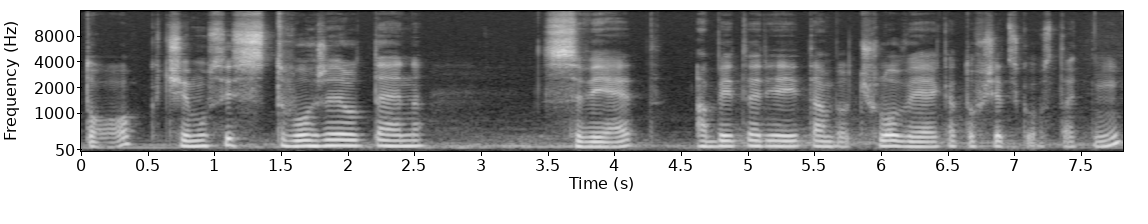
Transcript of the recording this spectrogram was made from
to, k čemu si stvořil ten svět, aby tedy tam byl člověk a to všecko ostatní.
